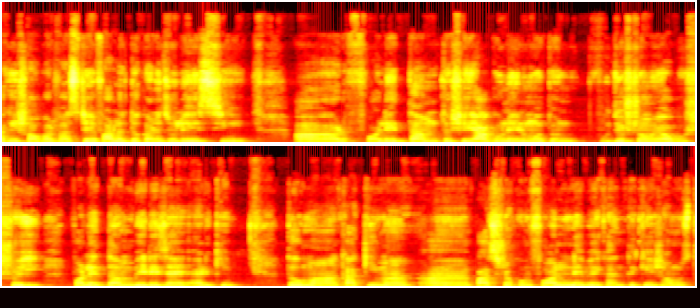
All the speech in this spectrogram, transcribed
আগে সবার ফার্স্টে ফলের দোকানে চলে এসেছি। আর ফলের দাম তো সেই আগুনের মতন, পুজোর সময় অবশ্যই ফলের দাম বেড়ে যায় আর কি। তো মা, কাকিমা পাঁচ রকম ফল নেবে এখান থেকে, সমস্ত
